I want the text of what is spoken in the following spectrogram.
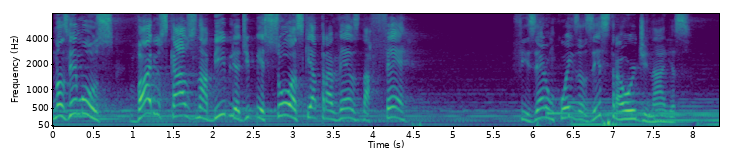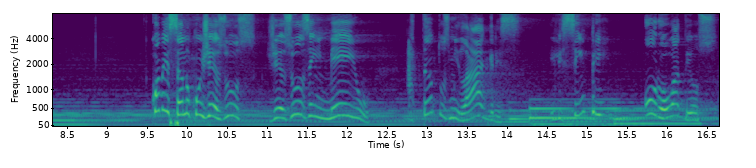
Nós vemos vários casos na Bíblia de pessoas que, através da fé, fizeram coisas extraordinárias. Começando com Jesus. Jesus, em meio a tantos milagres, ele sempre orou a Deus.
